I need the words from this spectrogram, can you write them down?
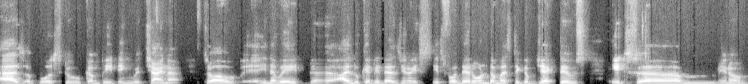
as opposed to competing with China. So in a way, uh, I look at it as you know, it's it's for their own domestic objectives. It's um, you know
